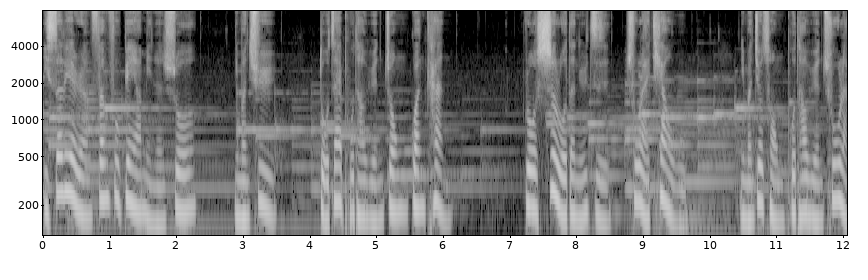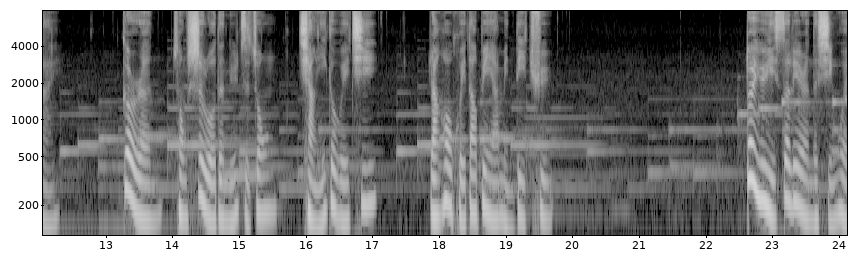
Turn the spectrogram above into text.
以色列人吩咐便雅悯人说：“你们去躲在葡萄园中观看，若示罗的女子出来跳舞，你们就从葡萄园出来。”个人从示罗的女子中抢一个为妻，然后回到便雅悯地区。对于以色列人的行为，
